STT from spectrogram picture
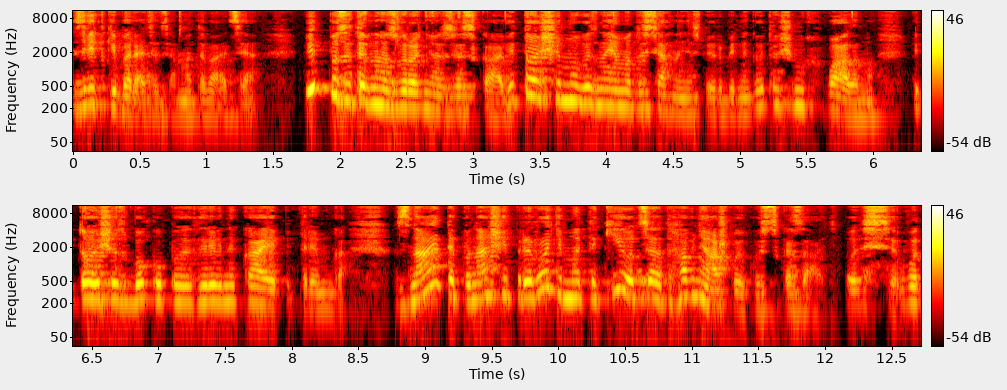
Звідки береться ця мотивація? Від позитивного зворотнього зв'язка, від того, що ми визнаємо досягнення співробітника, від того, що ми хвалимо, від того, що з боку керівника є підтримка. Знаєте, по нашій природі ми такі, оце от гавняшку якусь сказати. Ось, от,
